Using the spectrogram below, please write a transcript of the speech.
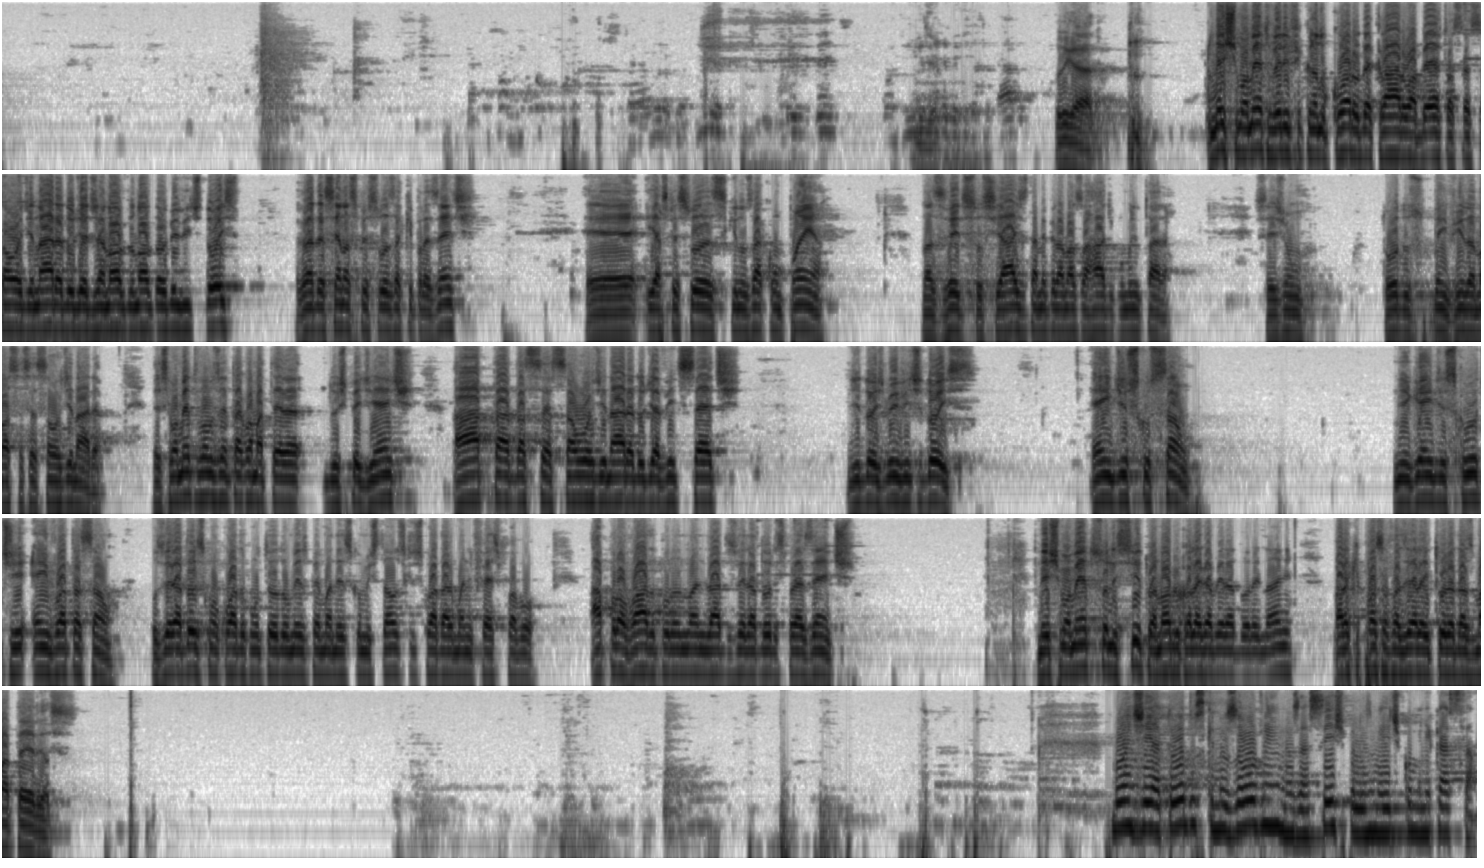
Obrigado. Neste momento, verificando o coro, declaro aberto a sessão ordinária do dia 19 de nove de 2022, agradecendo as pessoas aqui presentes é, e as pessoas que nos acompanham nas redes sociais e também pela nossa rádio comunitária. Sejam todos bem-vindos à nossa sessão ordinária. Nesse momento, vamos entrar com a matéria do expediente, ata da sessão ordinária do dia 27 de 2022. Em discussão. Ninguém discute em votação. Os vereadores concordam com todo o mesmo, permaneçam como estão. Os que discordaram, manifestem, por favor. Aprovado por unanimidade dos vereadores presentes. Neste momento, solicito a nobre colega vereadora Ilane para que possa fazer a leitura das matérias. Bom dia a todos que nos ouvem, nos assistem pelos meios de comunicação.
